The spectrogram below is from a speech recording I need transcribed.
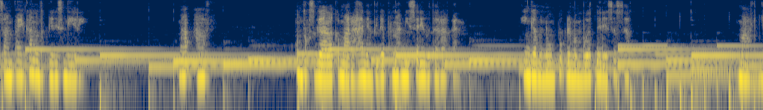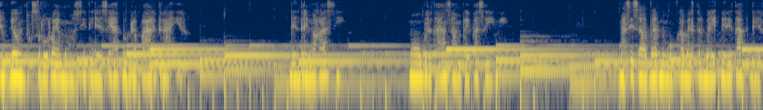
sampaikan untuk diri sendiri. Maaf untuk segala kemarahan yang tidak pernah bisa diutarakan, hingga menumpuk dan membuat dada sesak. Maaf juga untuk seluruh emosi tidak sehat beberapa hari terakhir. Dan terima kasih mau bertahan sampai fase ini. Masih sabar nunggu kabar terbaik dari takdir.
